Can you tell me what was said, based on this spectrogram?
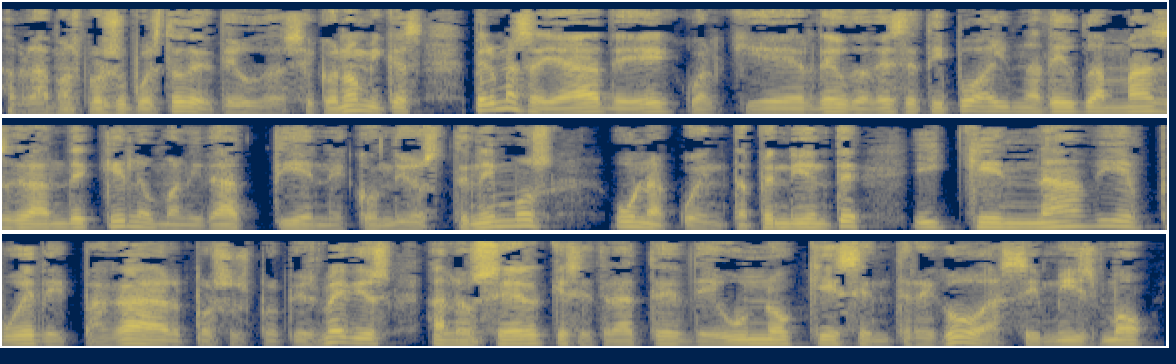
Hablamos, por supuesto, de deudas económicas, pero más allá de cualquier deuda de este tipo, hay una deuda más grande que la humanidad tiene con Dios. Tenemos una cuenta pendiente y que nadie puede pagar por sus propios medios, a no ser que se trate de uno que se entregó a sí mismo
